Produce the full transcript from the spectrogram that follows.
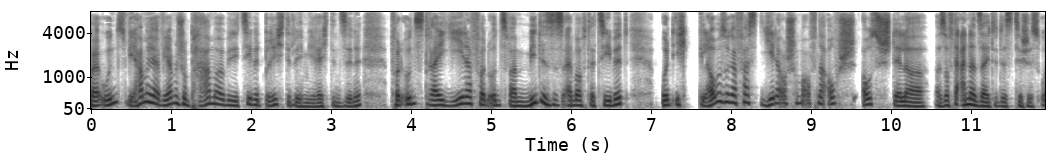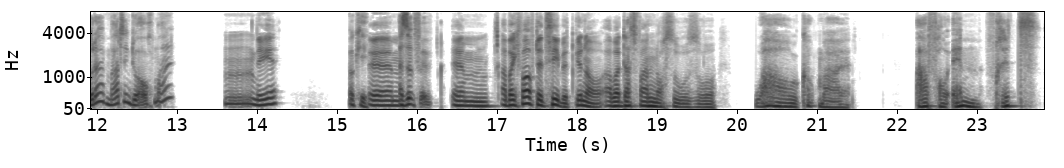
bei uns, wir haben ja, wir haben ja schon ein paar Mal über die Cebit berichtet, wenn ich mich recht entsinne. Von uns drei, jeder von uns war mindestens einmal auf der Cebit und ich glaube sogar fast jeder auch schon mal auf einer Aufsch Aussteller, also auf der anderen Seite des Tisches, oder? Martin, du auch mal? Hm, nee. Okay. Ähm, Also ähm, aber ich war auf der Cebit, genau. Aber das waren noch so, so, wow, guck mal. AVM, Fritz,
